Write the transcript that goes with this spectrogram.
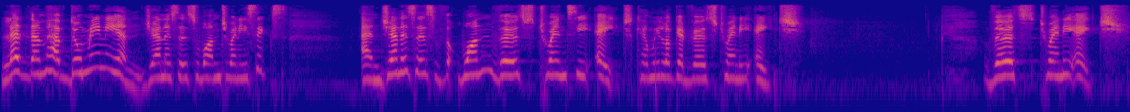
Let them have dominion. Genesis 126 and Genesis 1 verse 28. Can we look at verse 28? Verse 28.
